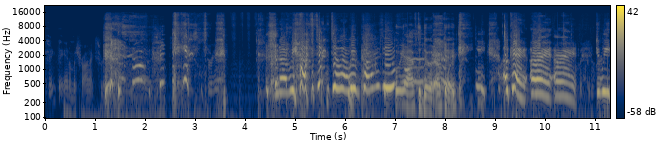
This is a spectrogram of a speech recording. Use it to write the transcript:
I think the animatronics were. No, we have to do it. We've come to. We have to do it. Okay. Okay. All right. All right. Do we?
